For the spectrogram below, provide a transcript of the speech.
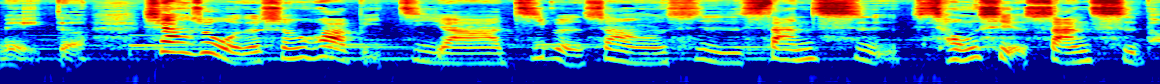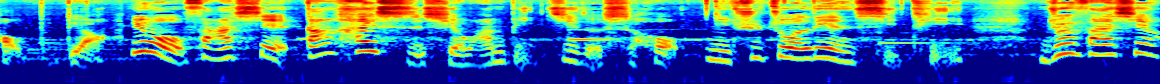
美的，像是我的生化笔记啊，基本上是三次重写三次跑不掉。因为我发现刚开始写完笔记的时候，你去做练习题，你就会发现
